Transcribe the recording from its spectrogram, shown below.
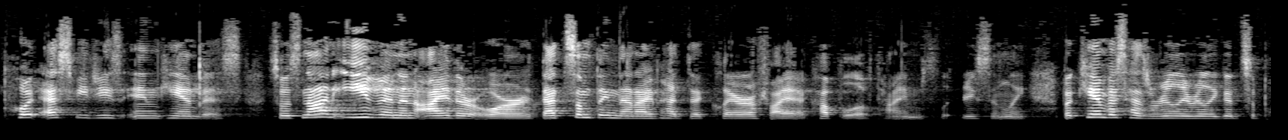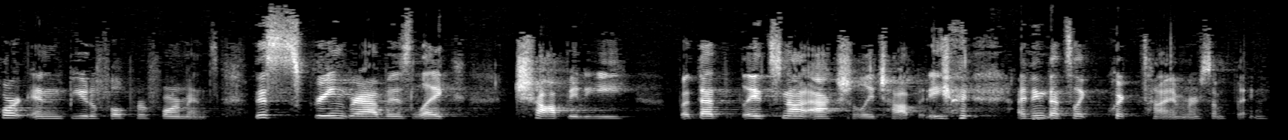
put SVGs in Canvas. So it's not even an either or. That's something that I've had to clarify a couple of times recently. But Canvas has really, really good support and beautiful performance. This screen grab is like choppity but that it's not actually choppity. I think that's like QuickTime or something.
